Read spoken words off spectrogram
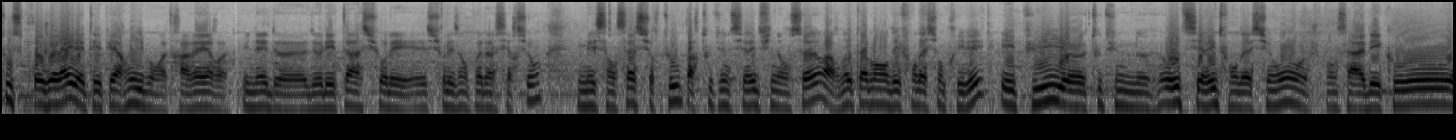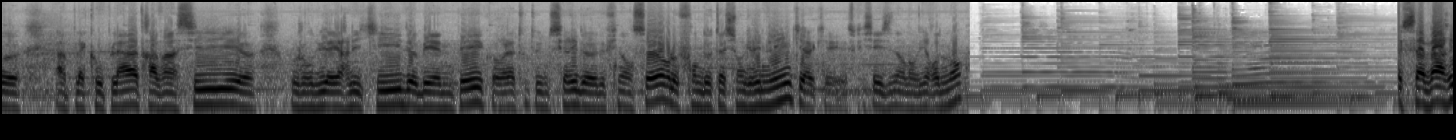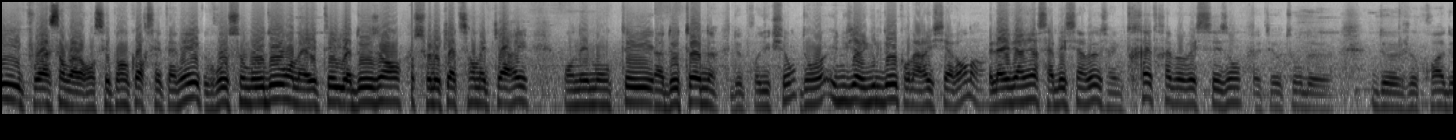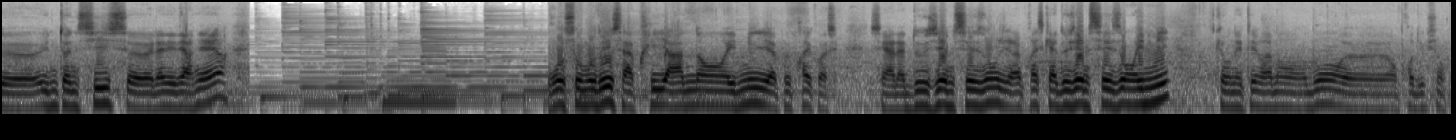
Tout ce projet-là, il a été permis bon, à travers une aide de l'État sur les, sur les emplois d'insertion, mais sans ça surtout par toute une série de financeurs, alors notamment des fondations privées, et puis euh, toute une autre série de fondations, je pense à ADECO, euh, à Placoplâtre, à Vinci, euh, aujourd'hui à Air Liquide, BNP, voilà, toute une série de, de financeurs, le fonds de dotation Greenlink qui est spécialisé dans l'environnement. Ça varie pour l'instant, on ne sait pas encore cette année. Grosso modo, on a été il y a deux ans sur les 400 mètres carrés, on est monté à 2 tonnes de production, dont 1,2 qu'on a réussi à vendre. L'année dernière, ça a baissé un peu, c'est une très très mauvaise saison. On était autour de, je crois, de 1 tonne 6 euh, l'année dernière. Grosso modo, ça a pris un an et demi à peu près. C'est à la deuxième saison, je dirais presque à la deuxième saison et demie, qu'on était vraiment bon euh, en production.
